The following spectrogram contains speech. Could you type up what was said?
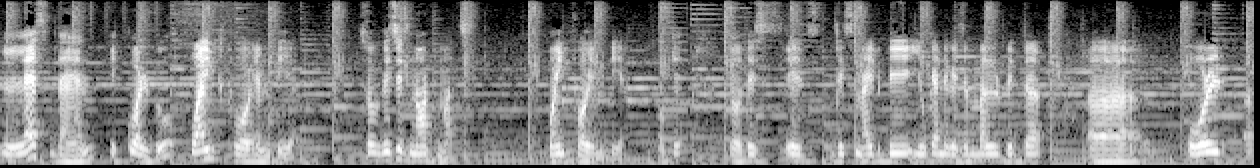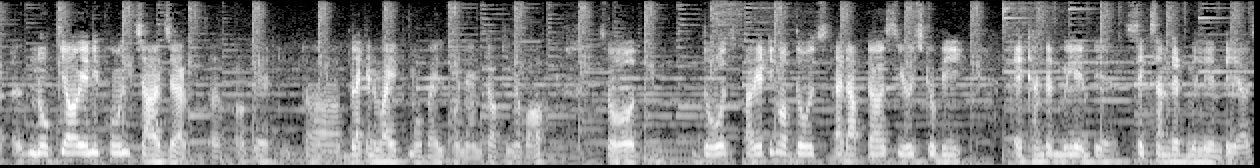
less than equal to 0.4 ampere. So which is not much 0.4 ampere okay? So this is this might be you can resemble with the uh, old uh, Nokia or any phone charger uh, okay? Uh, black and white mobile phone I'm talking about so those rating of those adapters used to be 800 milliampere 600 milliamperes.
